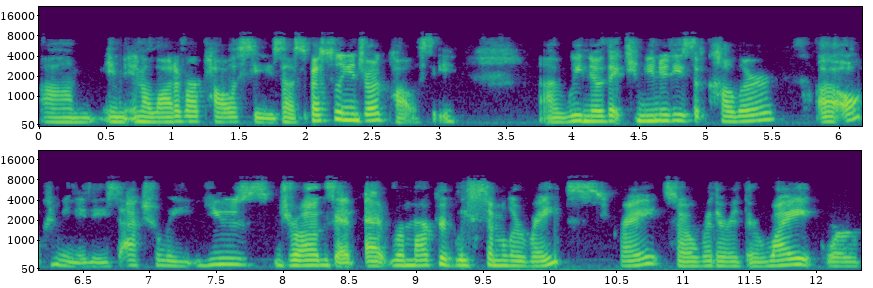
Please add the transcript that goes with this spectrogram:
um, in in a lot of our policies, especially in drug policy. Uh, we know that communities of color, uh, all communities, actually use drugs at, at remarkably similar rates, right? So whether they're white or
